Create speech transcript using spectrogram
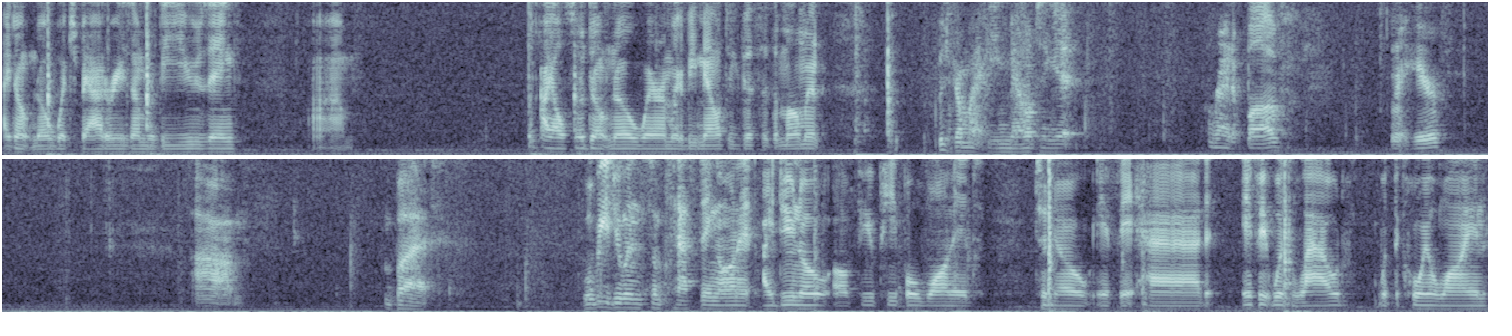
I don't know which batteries I'm going to be using. Um, I also don't know where I'm going to be mounting this at the moment. I think I might be mounting it right above, right here. Um, but we'll be doing some testing on it. I do know a few people wanted to know if it had if it was loud with the coil whine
